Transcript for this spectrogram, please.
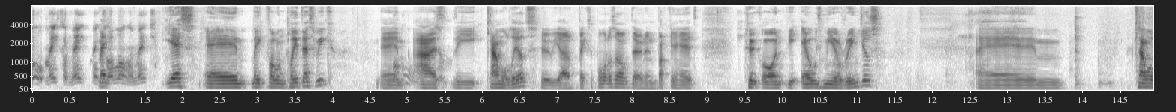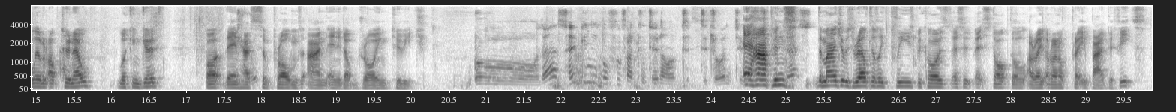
Oh, Mike on Mike. Mike, Mike. Furlong on Mike. Yes, um, Mike Furlong played this week um, Oh, as the Cammell Lairds, who we are big supporters of down in Birkenhead, took on the Ellesmere Rangers. Um, Cammell Laird went up 2 0, looking good, but then had some problems and ended up drawing 2 each. Oh, that's, how can you go from fucking 2 0 to, to drawing 2 It happens. That's- The manager was relatively pleased because this, it stopped a, a a run of pretty bad defeats.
